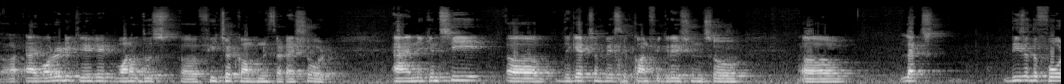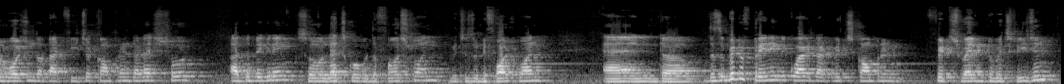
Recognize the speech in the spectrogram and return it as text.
uh, I've already created one of those uh, featured components that I showed. And you can see uh, they get some basic configuration. So uh, let's, these are the four versions of that featured component that I showed at the beginning. So let's go with the first one, which is the default one. And uh, there's a bit of training required that which component fits well into which region.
